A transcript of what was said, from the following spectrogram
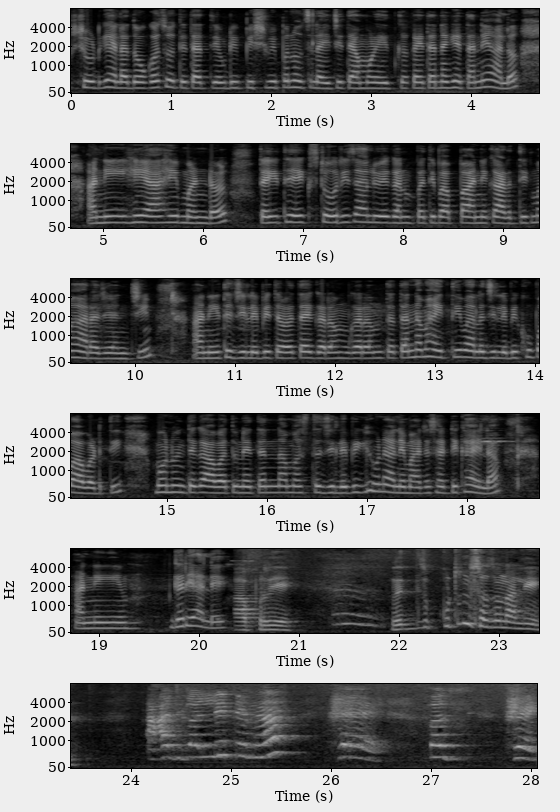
शूट घ्यायला दोघंच होते त्यात एवढी पिशवी पण उचलायची त्यामुळे इतकं काही त्यांना घेता नाही आलं. आणि हे आहे मंडळ. तर इथे एक स्टोरी चालू आहे गणपती बाप्पा आणि कार्तिक महाराज यांची. आणि इथे जिलेबी तळत आहे गरम गरम तर त्यांना माहिती मला जिलेबी खूप आवडती. म्हणून ते गावातून येताना मस्त जिलेबी घेऊन आले माझ्यासाठी खायला आणि घरी आले. बापरे. रिद्धी, तू कुठून सजून आली? आज गल्लीत आहे ना? हे फं- हे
